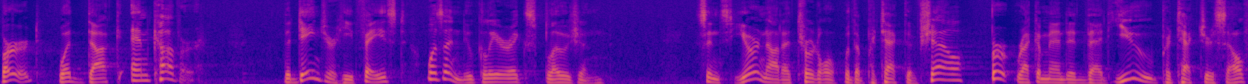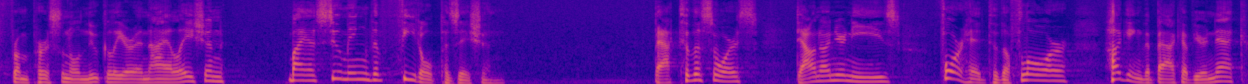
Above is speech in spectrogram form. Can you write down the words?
Bert would duck and cover. The danger he faced was a nuclear explosion. Since you're not a turtle with a protective shell, Bert recommended that you protect yourself from personal nuclear annihilation by assuming the fetal position. Back to the source, down on your knees, forehead to the floor, hugging the back of your neck,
